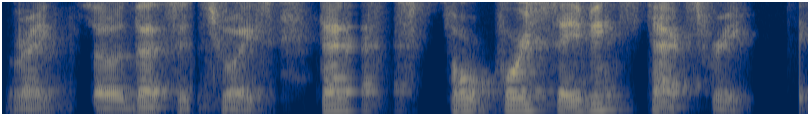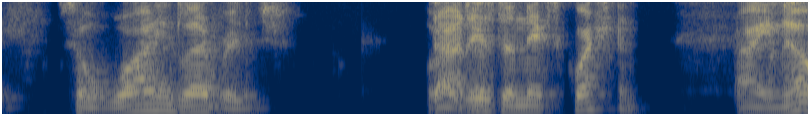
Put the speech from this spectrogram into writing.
right? So that's a choice. That's for for savings tax free. So why leverage? That is the next question. I know.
